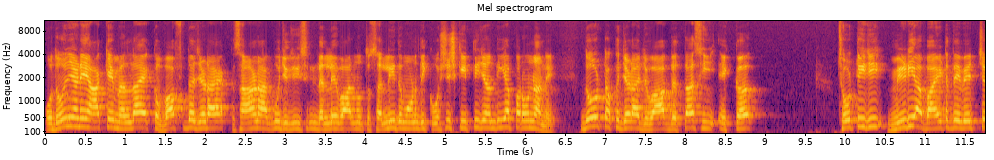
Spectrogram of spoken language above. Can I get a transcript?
ਉਹ ਦੋਵੇਂ ਜਣੇ ਆ ਕੇ ਮਿਲਦਾ ਇੱਕ ਵਫਦ ਜਿਹੜਾ ਕਿਸਾਨ ਆਗੂ ਜਗਜੀਤ ਸਿੰਘ ਡੱਲੇਵਾਲ ਨੂੰ ਤਸੱਲੀ ਦਿਵਾਉਣ ਦੀ ਕੋਸ਼ਿਸ਼ ਕੀਤੀ ਜਾਂਦੀ ਹੈ, ਪਰ ਉਹਨਾਂ ਨੇ ਦੋ ਟੁਕ ਜਿਹੜਾ ਜਵਾਬ ਦਿੱਤਾ ਸੀ। ਇੱਕ ਛੋਟੀ ਜੀ ਮੀਡੀਆ ਬਾਈਟ ਦੇ ਵਿੱਚ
